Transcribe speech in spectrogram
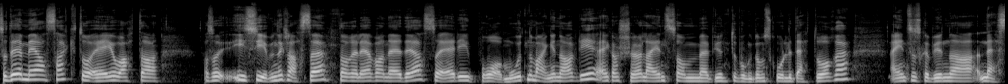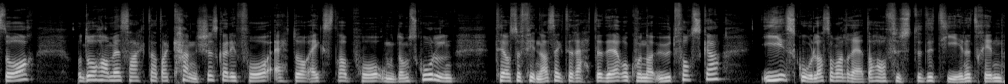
Så det vi har sagt da, er jo at Altså, I syvende klasse, når elevene er der, så er de bråmodne, mange av de. Jeg har selv en som begynte på ungdomsskole dette året, en som skal begynne neste år. Og Da har vi sagt at kanskje skal de få et år ekstra på ungdomsskolen til å finne seg til rette der og kunne utforske i skoler som allerede har første til tiende trinn.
